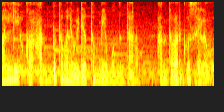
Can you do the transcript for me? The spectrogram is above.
మళ్ళీ ఒక అద్భుతమైన వీడియోతో మీ ముందుంటాను. అంతవరకు సెలవు.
